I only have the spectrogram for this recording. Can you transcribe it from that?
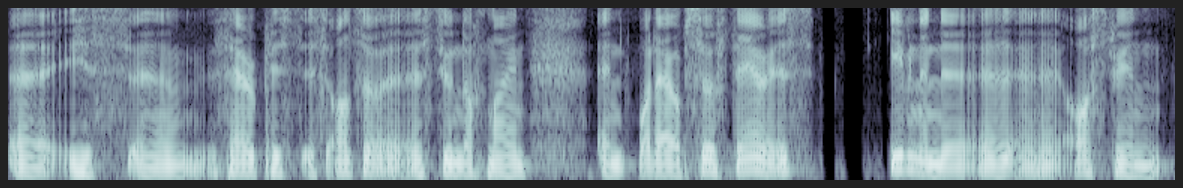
Uh, his um, therapist is also a student of mine. And what I observed there is even in the uh, Austrian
